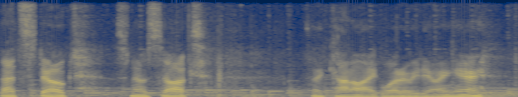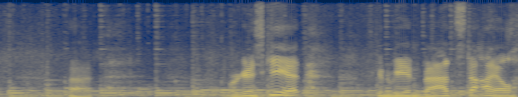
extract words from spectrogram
that stoked. Snow sucks. It's like kind of like, what are we doing here? But we're gonna ski it. It's gonna be in bad style,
